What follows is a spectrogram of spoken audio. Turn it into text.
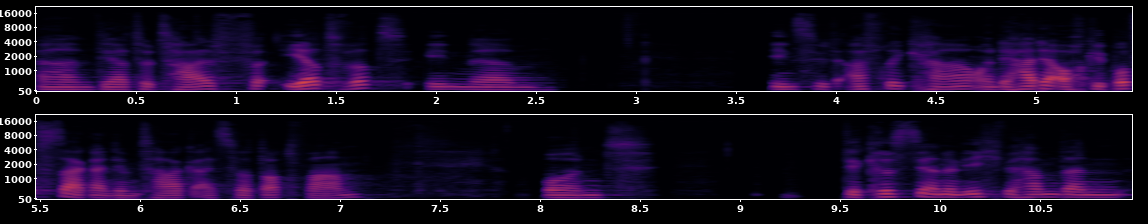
äh, der total verehrt wird in, ähm, in Südafrika. Und er hatte auch Geburtstag an dem Tag, als wir dort waren. Und der Christian und ich, wir haben dann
